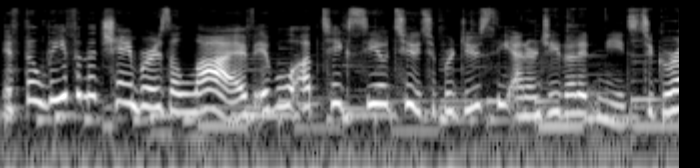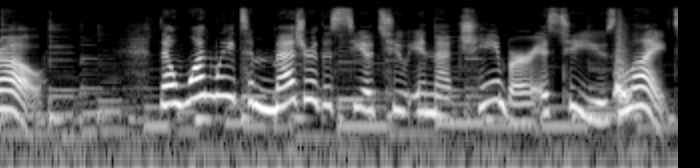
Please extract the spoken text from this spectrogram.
If the leaf in the chamber is alive, it will uptake CO2 to produce the energy that it needs to grow. Now, one way to measure the CO2 in that chamber is to use light.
